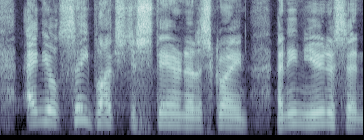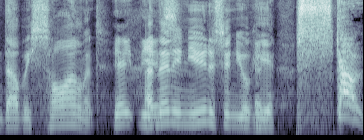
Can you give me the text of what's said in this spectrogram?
and you'll see blokes just staring at a screen, and in unison they'll be silent, Yeah, and then in unison you'll hear "Sco."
